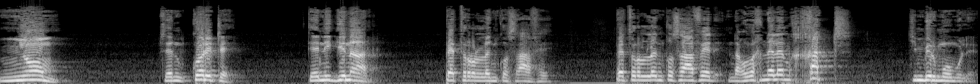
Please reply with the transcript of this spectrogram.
ñoom seen korité seeni ginaar pétrole lañ ko saafee. Pétrole lañ ko saafee de ndax wax na leen xat ci mbir moomu leen.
